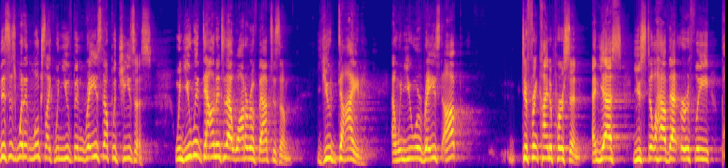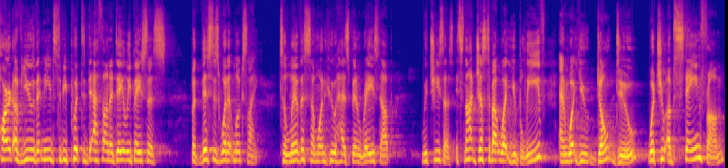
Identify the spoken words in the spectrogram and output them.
This is what it looks like when you've been raised up with Jesus. When you went down into that water of baptism, you died. And when you were raised up, different kind of person. And yes, you still have that earthly part of you that needs to be put to death on a daily basis. But this is what it looks like to live as someone who has been raised up with Jesus. It's not just about what you believe and what you don't do, what you abstain from.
